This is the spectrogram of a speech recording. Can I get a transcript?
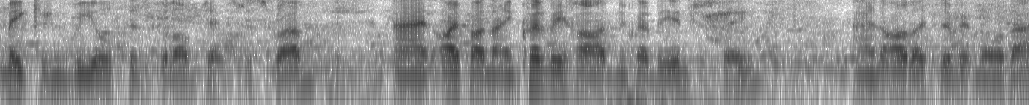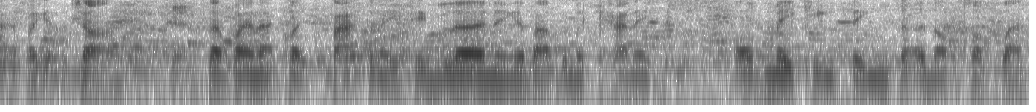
making real physical objects with Scrum, and I found that incredibly hard and incredibly interesting. And I'd like to do a bit more of that if I get the chance. Okay. So I'm finding that quite fascinating, learning about the mechanics of making things that are not software.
